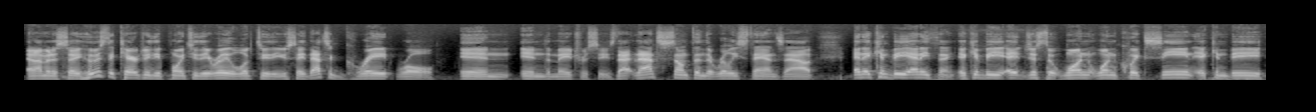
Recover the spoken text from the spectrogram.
and I'm going to say who's the character that you point to that you really look to that you say that's a great role in in the matrices. That that's something that really stands out, and it can be anything. It can be it, just a one one quick scene. It can be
